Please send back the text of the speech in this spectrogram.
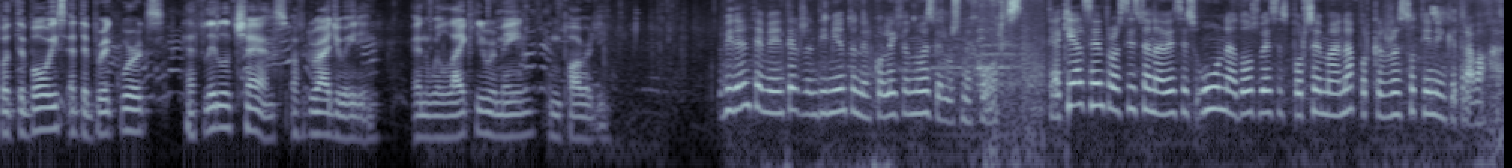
But the boys at the brickworks have little chance of graduating and will likely remain in poverty. Evidentemente el rendimiento en el colegio no es de los mejores. De aquí al centro asisten a veces una, dos veces por semana porque el resto tienen que trabajar.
